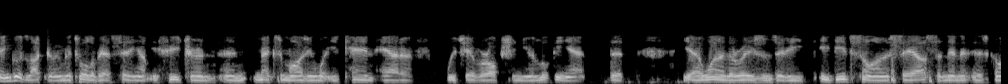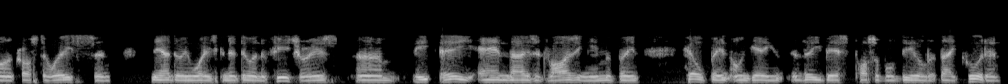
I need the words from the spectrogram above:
and good luck to him. It's all about setting up your future and, and maximising what you can out of whichever option you're looking at. That, you know, one of the reasons that he, he did sign with South and then it has gone across to East and now doing what he's going to do in the future is um, he, he and those advising him have been hell bent on getting the best possible deal that they could. And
